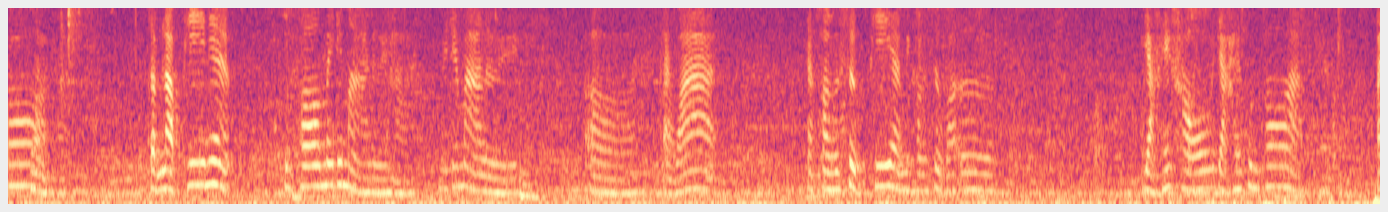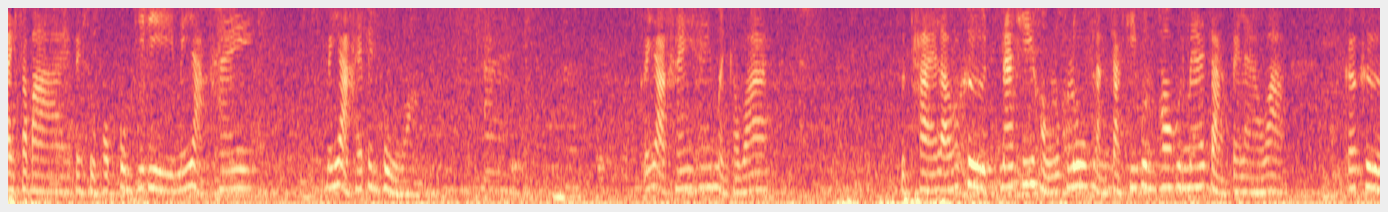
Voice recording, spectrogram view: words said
ก็สำหรับพี่เนี่ยคุณพ่อไม่ได้มาเลยค่ะ ไม่ได้มาเลยเออแต่ว่าแต่ความรู้สึกพี่มีความรู้สึกว่า เออ อยากให้เขาอยากให้คุณพ่อไปสบายไปสู่ภพภูมิที่ดี ไม่อยากให้ ไม่อยากให้เป็นห่วง ก็อยากให้ให้เหมือนกับว่า สุดท้ายแล้วก็คือหน้าที่ของลูกๆ หลังจากที่คุณพ่อคุณแม่จากไปแล้วอะก็คือ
